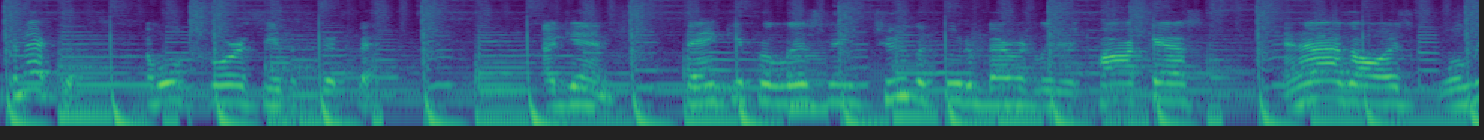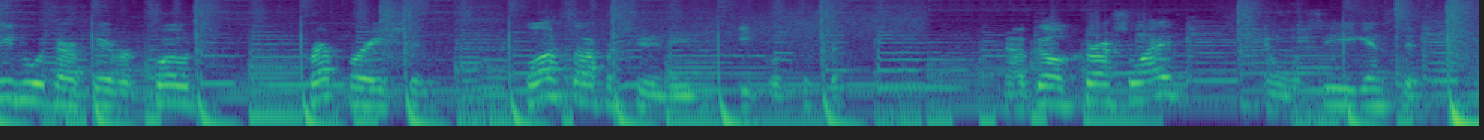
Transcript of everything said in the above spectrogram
connect with us and we'll explore to see if it's a good fit. Again, Thank you for listening to the Food and Beverage Leaders Podcast. And as always, we'll leave you with our favorite quote preparation plus opportunity equals success. Now go crush life, and we'll see you again soon.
